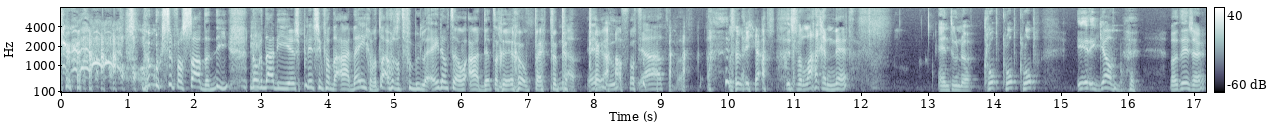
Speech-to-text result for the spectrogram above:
we moesten van Saint-Denis nog naar die eh, splitsing van de A9. Want daar was het Formule 1 hotel A30 euro per, per, per, Nou, per anywho, avond. Ja, ja. dus we lagen net. En toen, eh, klop, klop, klop. Erik Jan, wat is er?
